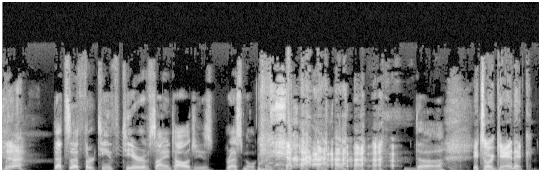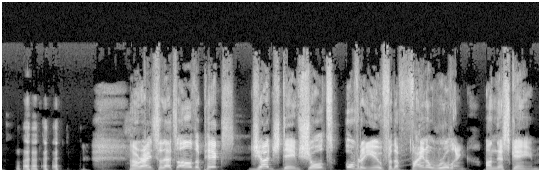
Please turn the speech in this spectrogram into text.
yeah. That's a 13th tier of Scientology is breast milk. Duh. It's organic. All right, so that's all the picks. Judge Dave Schultz, over to you for the final ruling on this game.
